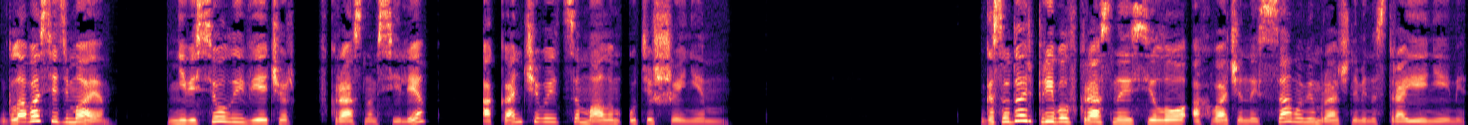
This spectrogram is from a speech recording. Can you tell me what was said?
Глава седьмая. Невеселый вечер в Красном селе оканчивается малым утешением. Государь прибыл в Красное село, охваченный самыми мрачными настроениями.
